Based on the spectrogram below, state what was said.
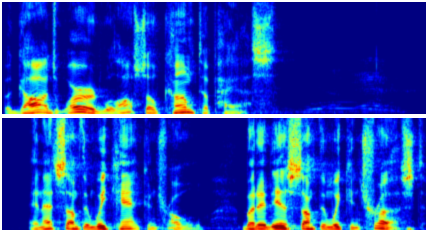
but God's word will also come to pass. And that's something we can't control, but it is something we can trust.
